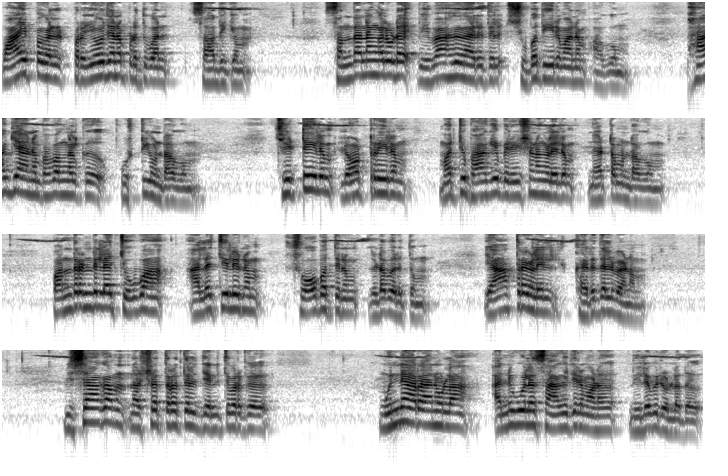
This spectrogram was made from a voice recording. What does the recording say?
വായ്പകൾ പ്രയോജനപ്പെടുത്തുവാൻ സാധിക്കും. സന്താനങ്ങളുടെ വിവാഹകാര്യത്തിൽ ശുഭതീരുമാനം ആകും. ഭാഗ്യാനുഭവങ്ങൾക്ക് പുഷ്ടിയുണ്ടാകും. ചിട്ടിയിലും ലോട്ടറിയിലും മറ്റു ഭാഗ്യപരീക്ഷണങ്ങളിലും നേട്ടമുണ്ടാകും. പന്ത്രണ്ടിലെ ചൊവ്വ അലച്ചിലിനും ക്ഷോഭത്തിനും ഇടവരുത്തും. യാത്രകളിൽ കരുതൽ വേണം. വിശാഖം നക്ഷത്രത്തിൽ ജനിച്ചവർക്ക് മുന്നേറാനുള്ള അനുകൂല സാഹചര്യമാണ് നിലവിലുള്ളത്.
